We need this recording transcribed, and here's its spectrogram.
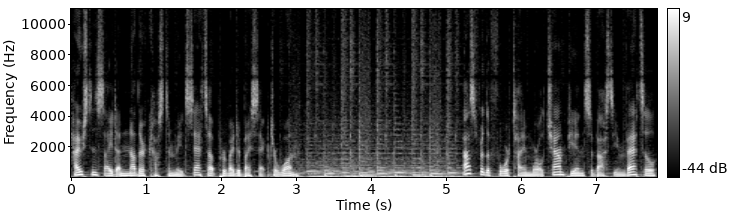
housed inside another custom-made setup provided by Sector 1. As for the four-time world champion Sebastian Vettel,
